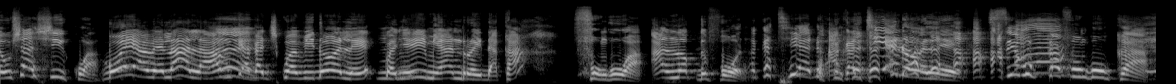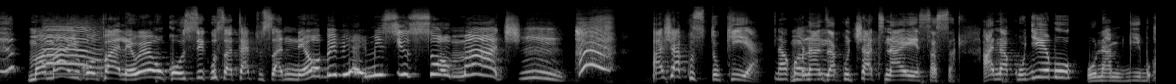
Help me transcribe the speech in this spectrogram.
Ushashikwa. Boy amelala Eh. mke akachukua vidole kwenye hii miandroid akafungua. Unlock the phone. Akatia dole, akatia dole. Simu kafunguka. Mama yuko pale. Wewe uko usiku saa tatu saa nne. Oh baby i miss you so much. Mm. asha kustukia mnaanza kuchat na yeye sasa. Anakujibu unamjibu.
